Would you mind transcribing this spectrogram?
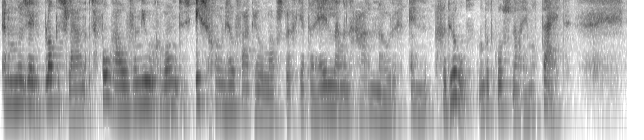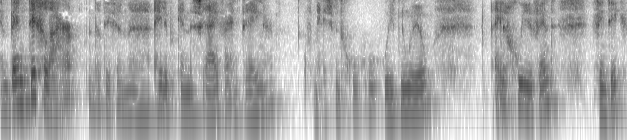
En om dus even plat te slaan, het volhouden van nieuwe gewoontes is gewoon heel vaak heel lastig. Je hebt een hele lange adem nodig en geduld, want het kost nou eenmaal tijd. En Ben Tichelaar, dat is een uh, hele bekende schrijver en trainer, of managementgoeroe, hoe je het noemen wil. Een hele goede vent, vind ik.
